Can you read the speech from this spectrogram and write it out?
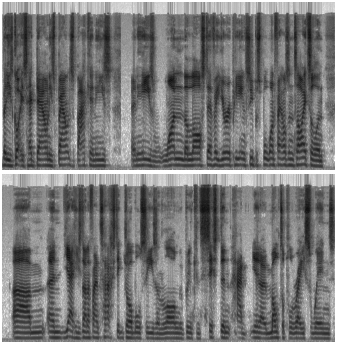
But he's got his head down. He's bounced back, and he's and he's won the last ever European Supersport 1000 title. And um, and yeah, he's done a fantastic job all season long. Been consistent, had you know multiple race wins.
